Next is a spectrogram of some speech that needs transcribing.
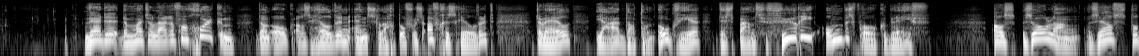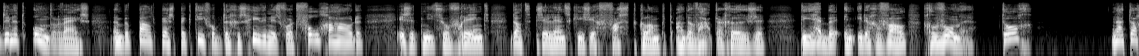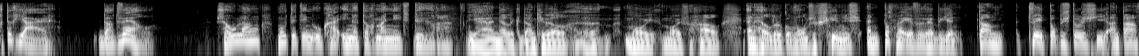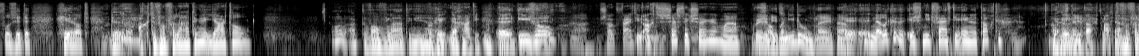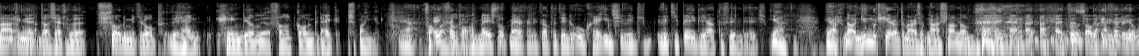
werden de martelaren van Gorkum dan ook als helden en slachtoffers afgeschilderd, terwijl, ja, dat dan ook weer, de Spaanse furie onbesproken bleef. Als zo lang, zelfs tot in het onderwijs, een bepaald perspectief op de geschiedenis wordt volgehouden, is het niet zo vreemd dat Zelensky zich vastklampt aan de watergeuzen. Die hebben in ieder geval gewonnen, toch? Na 80 jaar, dat wel. Zo lang moet het in Oekraïne toch maar niet duren. Ja, Nelke, dankjewel. Uh, mooi, mooi verhaal. En helder ook over onze geschiedenis. En toch maar even, we hebben hier dan twee tophistorici aan tafel zitten. Gerard, de akte van verlatingen, jaartal? Oh, de akte van verlatingen, ja. Oké, daar gaat hij. Uh, Ivo? Nou, zou ik 1568 zeggen, maar ik weet zou het niet. maar niet doen. Nee, nou. uh, Nelke, is het niet 1581? Ja. Ja, 81. Akte van verlatingen, ja. dan zeggen we sodemiet erop. We zijn geen deel meer van het Koninkrijk Spanje. Ja, ik vind toch het meest opmerkelijk dat het in de Oekraïnse Wikipedia te vinden is. Ja, ja. nou die moet Gerard er maar eens op naslaan dan. dat zal ik verder jongens.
